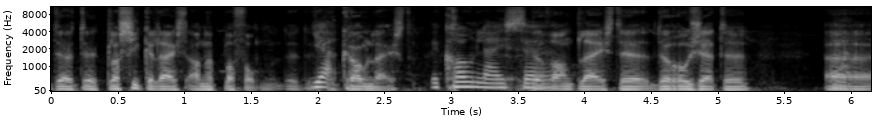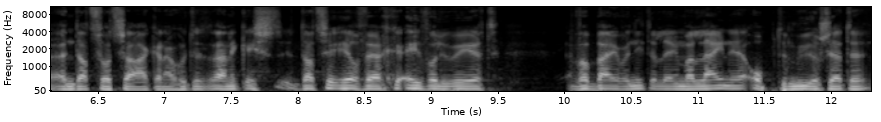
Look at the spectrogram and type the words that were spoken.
de, de klassieke lijst aan het plafond. De, de, ja. de kroonlijst. De kroonlijst. De, wandlijsten, de rosetten uh, en dat soort zaken. Nou goed, uiteindelijk is dat ze heel ver geëvalueerd. Waarbij we niet alleen maar lijnen op de muur zetten,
